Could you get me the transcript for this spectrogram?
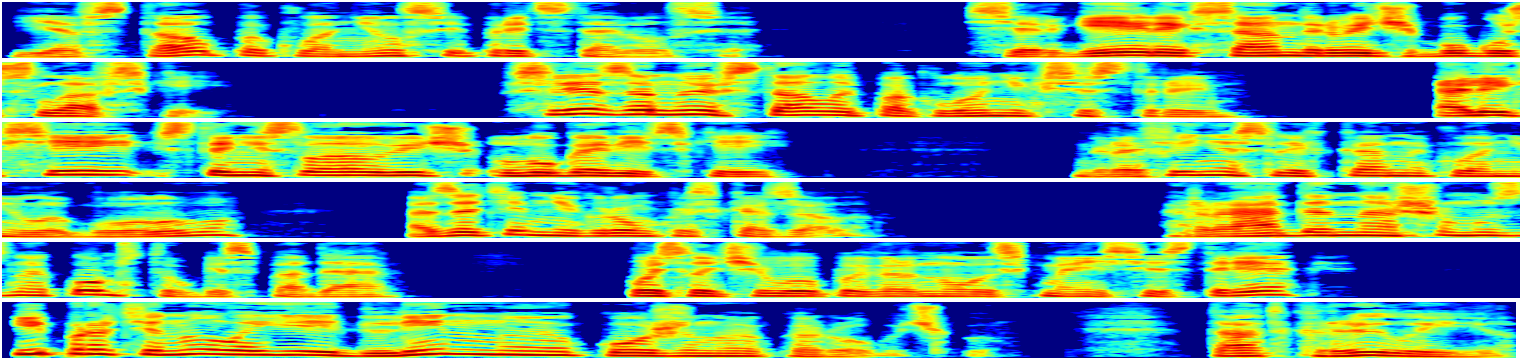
Я встал, поклонился и представился. Сергей Александрович Богуславский. Вслед за мной встал и поклонник сестры. Алексей Станиславович Луговицкий. Графиня слегка наклонила голову, а затем негромко сказала. «Рада нашему знакомству, господа», после чего повернулась к моей сестре и протянула ей длинную кожаную коробочку. Та открыла ее,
